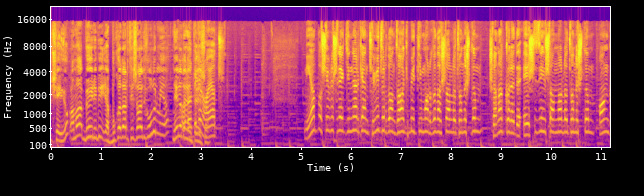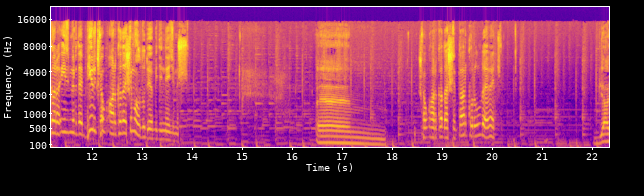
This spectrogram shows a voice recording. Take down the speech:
şey yok ama böyle bir ya bu kadar tesadüf olur mu ya? Ne kadar Olabilir enteresan. hayat. Nihat'la Sivrisinek dinlerken Twitter'dan takip ettiğim arkadaşlarla tanıştım. Çanakkale'de eşsiz insanlarla tanıştım. Ankara, İzmir'de birçok arkadaşım oldu diyor bir dinleyicimiz. Ee, Çok arkadaşlıklar kuruldu evet. ya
